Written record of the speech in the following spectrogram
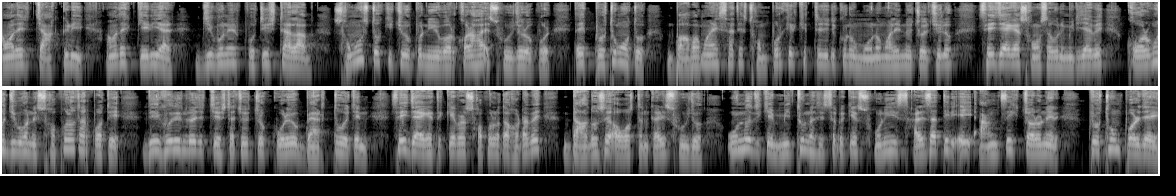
আমাদের চাকরি, আমাদের কেরিয়ার জীবনের প্রতিষ্ঠা, লাভ সমস্ত কিছুর উপর নির্ভর করা হয় সূর্যের ওপর? তাই প্রথমত বাবা মায়ের সাথে সম্পর্কের ক্ষেত্রে যদি কোনো মনোমালিন্য চলছিল, সেই জায়গার সমস্যাগুলি মিটে যাবে। কর্মজীবনে সফলতার পথে দীর্ঘদিন ধরে যে চেষ্টা চরিত্র করেও ব্যর্থ হয়েছেন, সেই জায়গা থেকে এবার সফলতা ঘটাবে দ্বাদশে অবস্থানকারী সূর্য। অন্যদিকে মিথুন রাশি কি শনি সাড়ে সাতির এই আংশিক চরণের প্রথম পর্যায়ে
